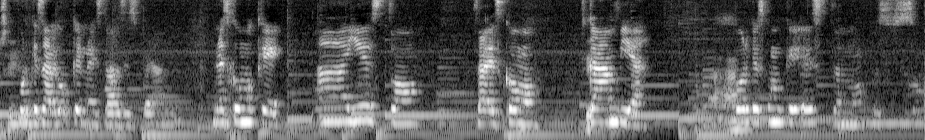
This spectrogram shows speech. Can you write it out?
Sí. Porque es algo que no estabas esperando. No es como que, ay, esto, ¿sabes cómo? Sí. Cambia. Ajá. Porque es como que esto, ¿no? Pues, ¿ok?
